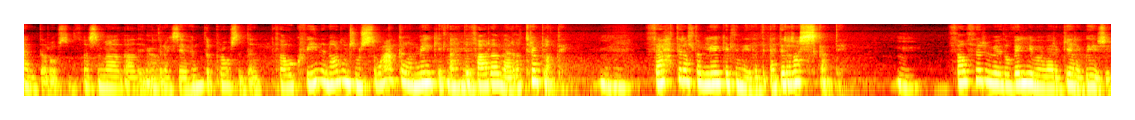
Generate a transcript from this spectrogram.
enda 90% það sem að, að ég myndir ekki segja 100% en þá kvíðin orðin svona svakalega mikill að þetta er farið að verða tröflandi Mhm. þetta er alltaf lekillin í því, þetta, þetta er raskandi Mm. þá þurfum við og viljum við vera að gera eitthvað í þessu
